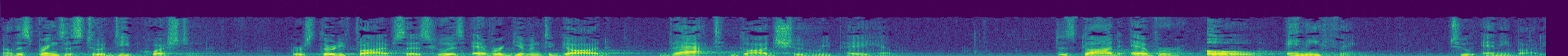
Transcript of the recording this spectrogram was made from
Now, this brings us to a deep question. Verse 35 says, Who has ever given to God that God should repay him? Does God ever owe anything to anybody?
